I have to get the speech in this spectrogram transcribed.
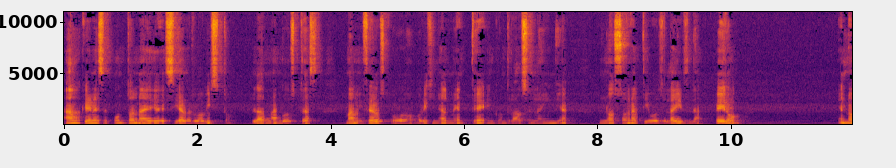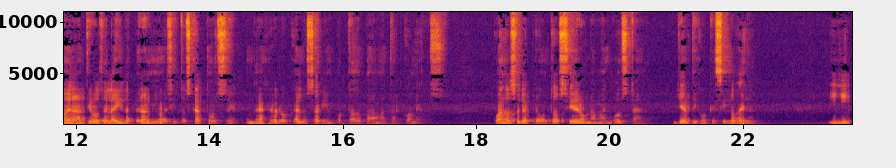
aunque en ese punto nadie decía haberlo visto. Las mangostas, mamíferos originalmente encontrados en la India, no son nativos de la isla, pero no eran nativos de la isla, pero en 1914 un granjero local los había importado para matar conejos. Cuando se le preguntó si era una mangosta, Jeff dijo que sí lo era. Y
